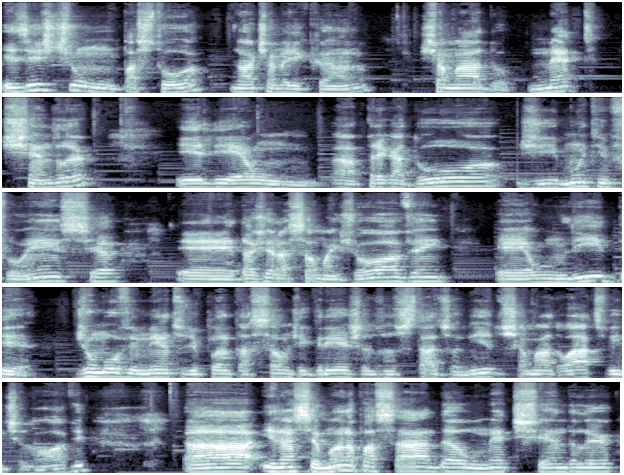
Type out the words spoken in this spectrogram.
Existe um pastor norte-americano chamado Matt Chandler. Ele é um uh, pregador de muita influência, é, da geração mais jovem, é um líder de um movimento de plantação de igrejas nos Estados Unidos chamado Atos 29. Uh, e na semana passada, o Matt Chandler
